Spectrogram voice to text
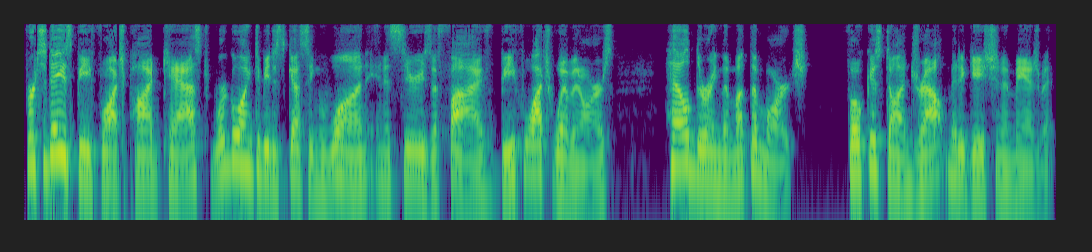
For today's Beef Watch podcast, we're going to be discussing one in a series of five Beef Watch webinars held during the month of March focused on drought mitigation and management.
